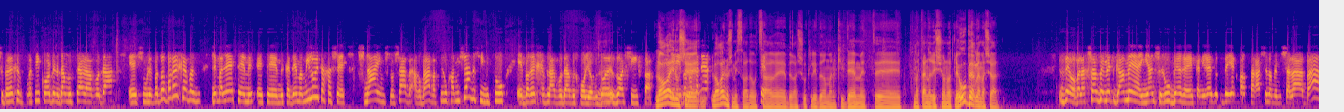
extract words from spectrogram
שברכב פרטי כל בן אדם נוסע לעבודה אה, שהוא לבדו ברכב, אז למלא את, מ- את אה, מקדם המילוי ככה ששניים, שלושה וארבעה ואפילו חמישה אנשים ייסעו אה, ברכב לעבודה בכל יום. זו, זו השאיפה. לא ראינו, ש... במחנה- לא ראינו שמשרד האוצר כן. בראשות ליברמן קידם את אה, מתן הרישיונות לאובר למשל. זהו, אבל עכשיו באמת גם העניין של אובר, אה, כנראה זה, זה יהיה כבר צרה של הממשלה הבאה,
